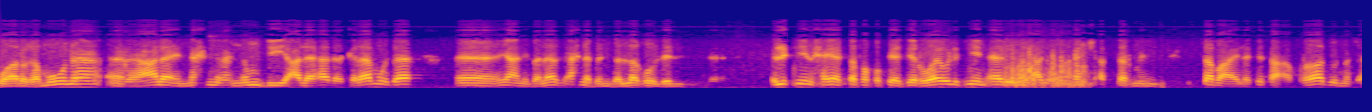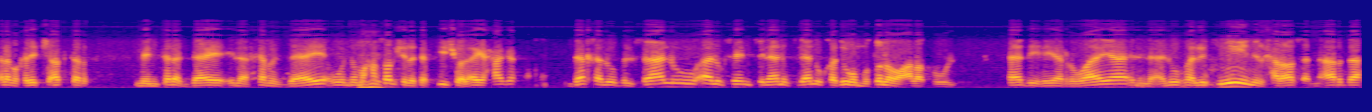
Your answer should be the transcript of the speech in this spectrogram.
وأرغمونا آه، على إن إحنا نمضي على هذا الكلام وده آه، يعني بلاغ إحنا بنبلغه لل الاثنين الحقيقة اتفقوا في هذه الرواية والاثنين قالوا العدد ما كانش أكثر من سبعة إلى تسع أفراد والمسألة ما خدتش أكثر من ثلاث دقائق إلى خمس دقائق وإنه ما. حصلش لا تفتيش ولا أي حاجة دخلوا بالفعل وقالوا فين فلان وفلان وخدوهم وطلعوا على طول هذه هي الرواية اللي قالوها الاثنين الحراسة النهارده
